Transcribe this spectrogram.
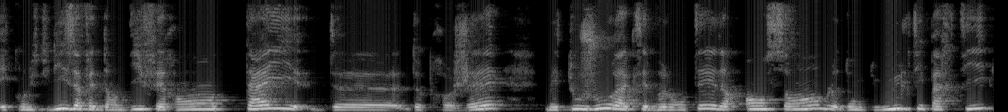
et qu'on utilise en fait dans différentes tailles de, projets, mais toujours avec cette volonté d'ensemble, donc du multiparti,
